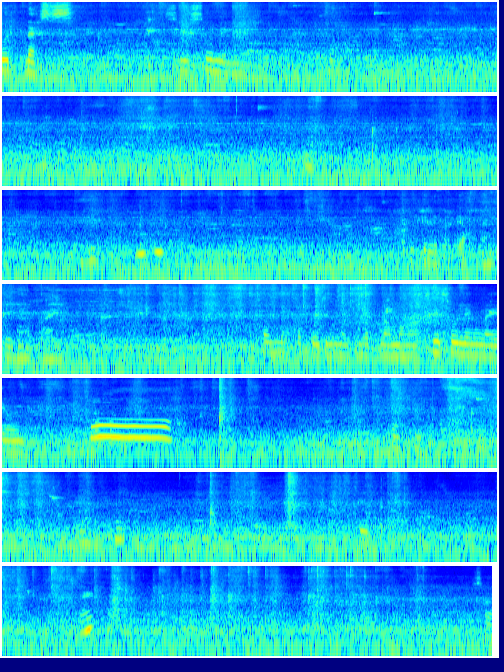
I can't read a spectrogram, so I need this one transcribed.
Goodness. Seasoning. Bibili pati ako ng tinapay. Saan mo ako pwedeng maghanap ng mga seasoning na yun? Oh! Dito. Eh?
